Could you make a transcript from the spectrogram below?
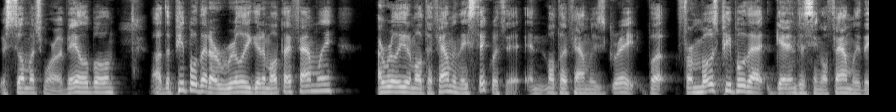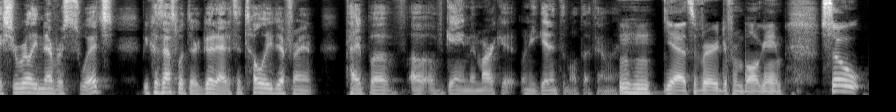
There's so much more available. Uh, the people that are really good at multifamily are really good at multifamily and they stick with it. And multifamily is great. But for most people that get into single family, they should really never switch because that's what they're good at. It's a totally different type of, of game and market when you get into multifamily. Mm-hmm. Yeah, it's a very different ball game. So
